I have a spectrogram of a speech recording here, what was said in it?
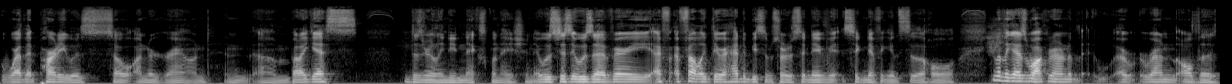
where the party was so underground, and um, but I guess it doesn't really need an explanation. It was just it was a very I, f- I felt like there had to be some sort of significance to the whole. You know, the guys walking around with, uh, around all the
